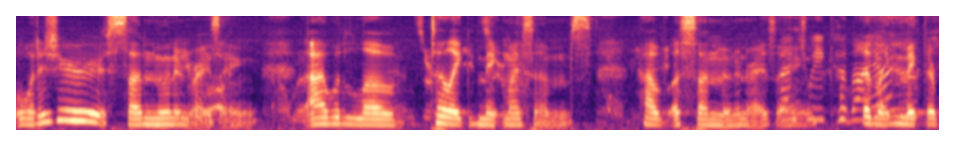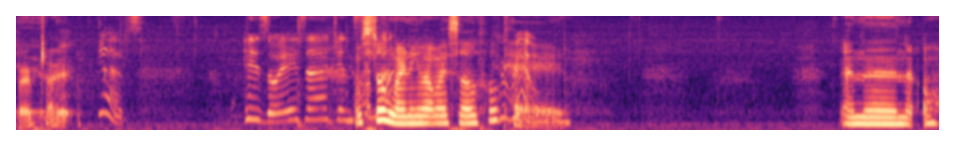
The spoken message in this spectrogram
what is your sun, moon, and rising? I would love to like make my Sims have a sun, moon, and rising, and like make their birth chart. I'm still learning about myself. Okay. And then, oh,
